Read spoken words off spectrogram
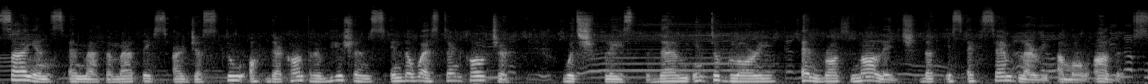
Science and mathematics are just two of their contributions in the Western culture, which placed them into glory and brought knowledge that is exemplary among others.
